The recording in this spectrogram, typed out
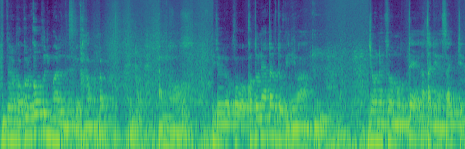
本当にこれ航空にもあるんですけどあのいろいろこうことに当たる時には、情熱を持って当たりなさいっていう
